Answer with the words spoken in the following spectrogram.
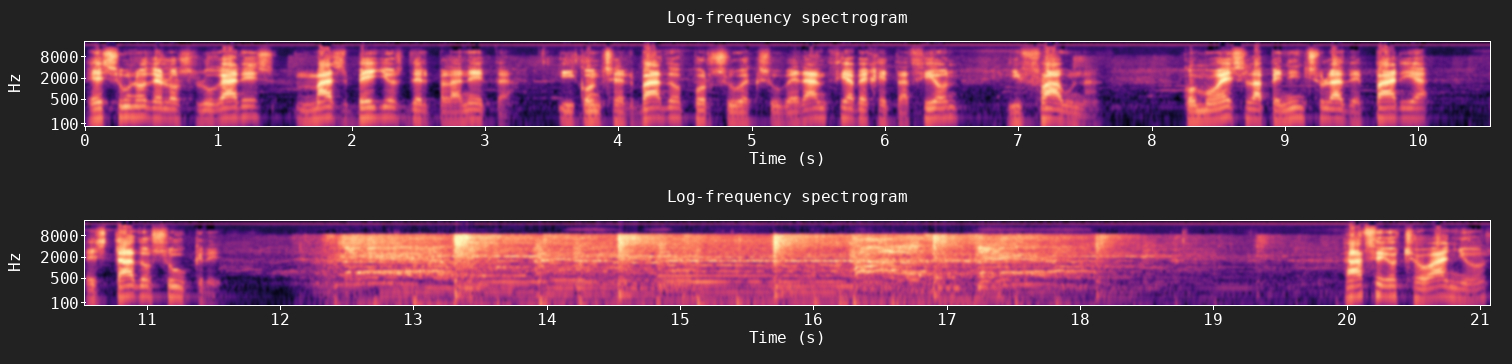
Es uno de los lugares más bellos del planeta y conservado por su exuberancia vegetación y fauna, como es la península de Paria, Estado Sucre. Hace ocho años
